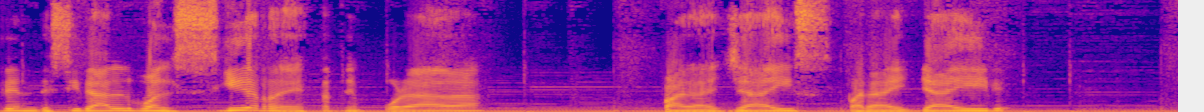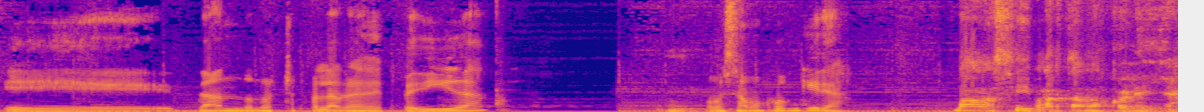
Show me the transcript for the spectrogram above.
Quieren decir algo al cierre de esta temporada para ya ir, para ya ir eh, dando nuestras palabras de despedida. Comenzamos con Kira. Vamos, sí, partamos con ella.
